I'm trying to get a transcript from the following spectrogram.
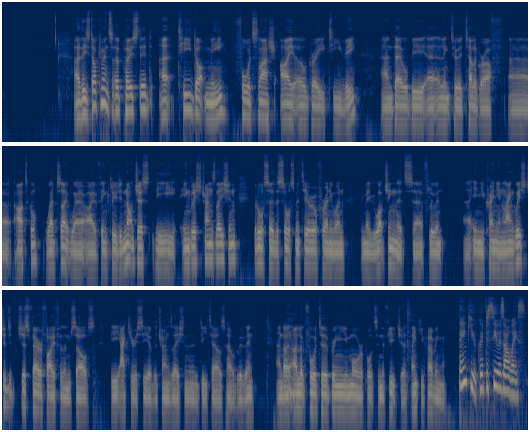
Uh, these documents are posted at t.me forward slash I Earl Grey TV. And there will be a, a link to a Telegraph uh, article website where I've included not just the English translation, but also the source material for anyone who may be watching that's uh, fluent uh, in Ukrainian language to just verify for themselves the accuracy of the translation and the details held within. And I, I look forward to bringing you more reports in the future. Thank you for having me. Thank you. Good to see you as always.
